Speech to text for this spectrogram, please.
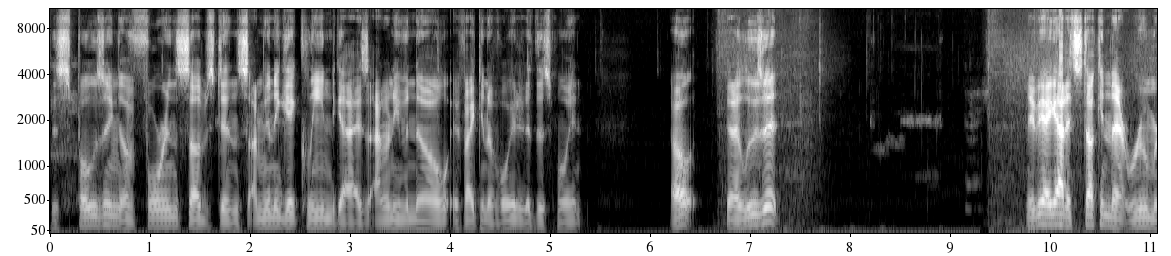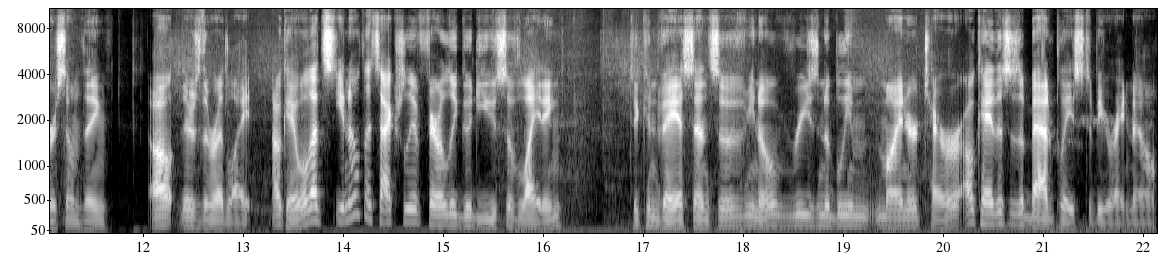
Disposing of foreign substance. I'm gonna get cleaned, guys. I don't even know if I can avoid it at this point. Oh, did I lose it? Maybe I got it stuck in that room or something. Oh, there's the red light. Okay, well that's, you know, that's actually a fairly good use of lighting to convey a sense of, you know, reasonably minor terror. Okay, this is a bad place to be right now.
